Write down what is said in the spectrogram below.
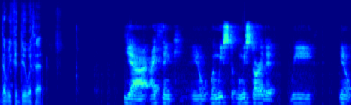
that we could do with it? Yeah, I think you know when we st- when we started it, we you know,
